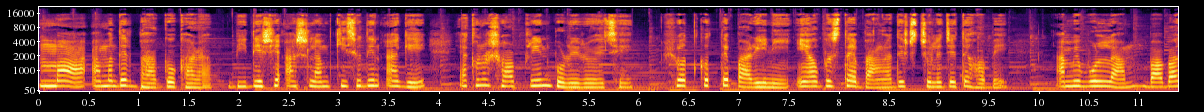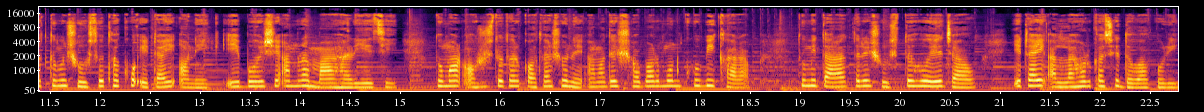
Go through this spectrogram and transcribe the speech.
মা, আমাদের ভাগ্য খারাপ। বিদেশে আসলাম কিছুদিন আগে, এখনও সব ঋণ পড়ে রয়েছে। শোধ করতে পারিনি। এ অবস্থায় বাংলাদেশ চলে যেতে হবে। আমি বললাম, বাবা, তুমি সুস্থ থাকো, এটাই অনেক। এই বয়সে আমরা মা হারিয়েছি। তোমার অসুস্থতার কথা শুনে আমাদের সবার মন খুবই খারাপ। তুমি তাড়াতাড়ি সুস্থ হয়ে যাও। এটাই আল্লাহর কাছে দোয়া করি।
